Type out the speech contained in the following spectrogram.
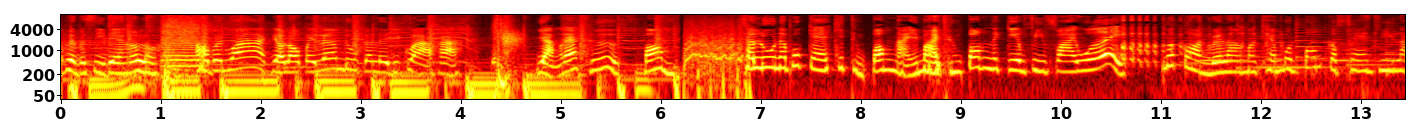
เปลี่ยนเป็นสีแดงแล้วเหรอ เอาเป็นว่าเดี๋ยวเราไปเริ่มดูกันเลยดีกว่าค่ะ อย่างแรกคือป้อมฉันรู้นะพวกแกคิดถึงป้อมไหนหมายถึงป้อมในเกมฟรีไฟเว้ย เมื่อก่อนเวลามาแคมป์บนป้อมกับแฟนทีไร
